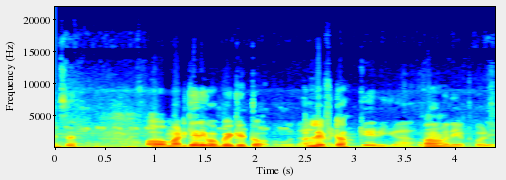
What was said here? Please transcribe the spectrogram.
ಏನ್ ಸರ್ ಮಡಿಕೇರಿಗೆ ಹೋಗ್ಬೇಕಿತ್ತು. ಲಿಫ್ಟ್ ಕೇರಿಗ ಹಾ. ಬನ್ನಿ ಎತ್ಕೊಳ್ಳಿ.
